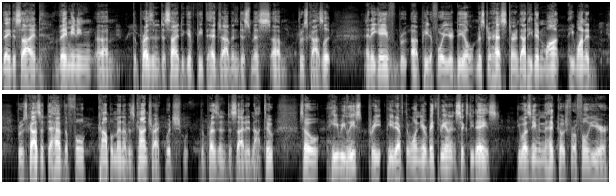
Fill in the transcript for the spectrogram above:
they decide they meaning um, the president decided to give Pete the head job and dismiss um, Bruce Coslet, and he gave uh, Pete a four-year deal. Mr. Hess turned out he didn't want he wanted Bruce Coslet to have the full complement of his contract, which the president decided not to. So he released Pete after one year, about 360 days. He wasn't even the head coach for a full year.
